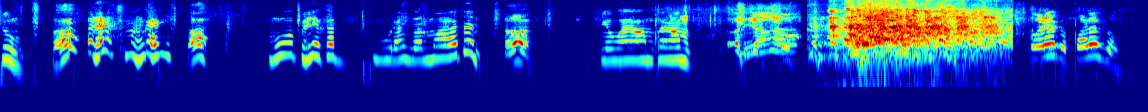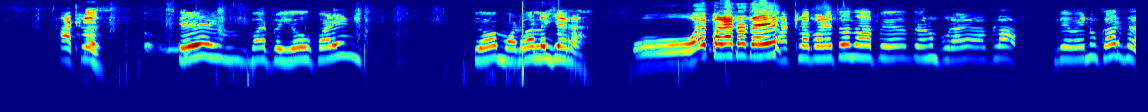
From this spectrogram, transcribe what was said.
છું. હા? અરે મંગાવી. હું? પેલી વખત બુરાઈ ઘરમાં આવ્યો હતો ને હા. તે આમ કર આમ. પડે તો પડે તો. આટલો જ. તે બાદ ભાઈઓ ઉપાડીને તેઓ મોડવા લઈ જતા. ઓય પડ્યા તા તે આટલા પડે તો ના પેલું ભૂરા આપલા વેવાઈનું ઘર છે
